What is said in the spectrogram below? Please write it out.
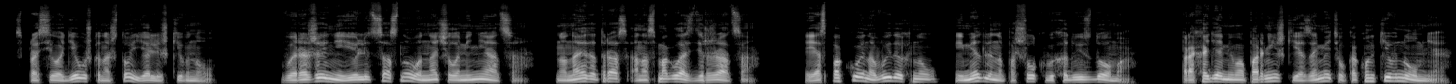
– спросила девушка, на что я лишь кивнул. Выражение ее лица снова начало меняться, но на этот раз она смогла сдержаться. Я спокойно выдохнул и медленно пошел к выходу из дома. Проходя мимо парнишки, я заметил, как он кивнул мне,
